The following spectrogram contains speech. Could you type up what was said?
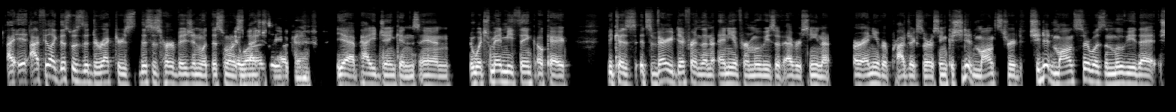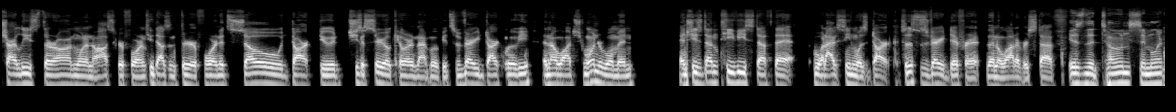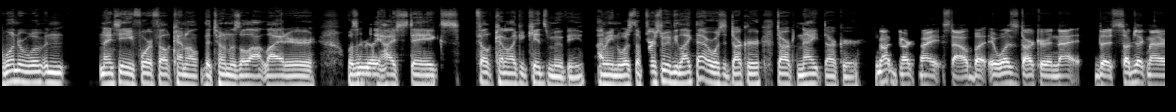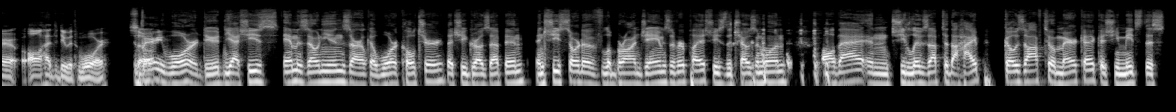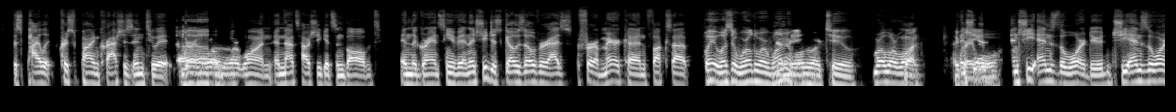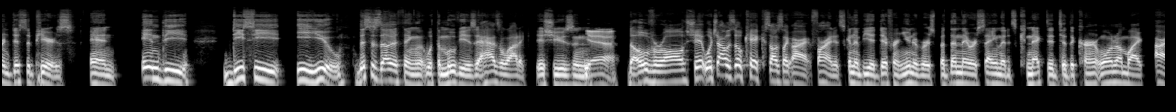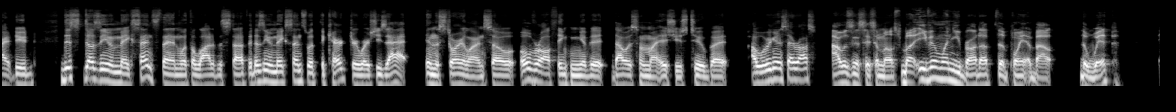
I I feel like this was the director's. This is her vision with this one, It was? especially. Okay. Yeah, Patty Jenkins, and which made me think, okay, because it's very different than any of her movies I've ever seen uh, or any of her projects I've ever seen. Because she did Monster. She did Monster was the movie that Charlize Theron won an Oscar for in 2003 or four, and it's so dark, dude. She's a serial killer in that movie. It's a very dark movie. And I watched Wonder Woman, and she's done TV stuff that what I've seen was dark. So this was very different than a lot of her stuff. Is the tone similar? Wonder Woman 1984 felt kind of the tone was a lot lighter, wasn't really high stakes, felt kind of like a kids movie. I mean, was the first movie like that or was it darker, Dark Knight darker? Not Dark Knight style, but it was darker in that the subject matter all had to do with war. So Very war, dude. Yeah, she's Amazonians are like a war culture that she grows up in. And she's sort of LeBron James of her place. She's the chosen one, all that. And she lives up to the hype, goes off to America because she meets this this pilot. Chris Pine crashes into it during Oh. World War One. And that's how she gets involved in the grand scheme of it. And then she just goes over as for America and fucks up Wait, was it World War One or World War Two? World War One. The And she Great had- War. and she ends the war, dude. She ends the war and disappears. And in the DC EU, this is the other thing with the movie is it has a lot of issues and Yeah. the overall shit, which I was okay because I was like, all right, fine, it's going to be a different universe. But then they were saying that it's connected to the current one. I'm like, all right, dude, this doesn't even make sense then with a lot of the stuff. It doesn't even make sense with the character where she's at in the storyline. So overall, thinking of it, that was some of my issues too. But Oh, what were we going to say, Ross? I was going to say something else, but even when you brought up the point about the whip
